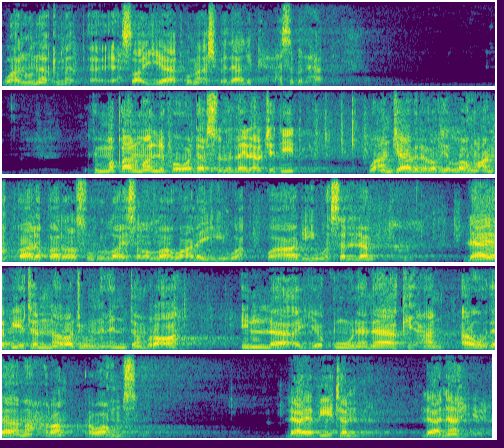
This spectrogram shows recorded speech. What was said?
وهل هناك إحصائيات وما أشبه ذلك؟ حسب الحال. ثم قال المؤلف وهو درسنا الليلة الجديد وعن جابر رضي الله عنه قال قال رسول الله صلى الله عليه وآله وسلم لا يبيتن رجل عند امرأة إلا أن يكون ناكحا أو ذا محرم. رواه مسلم. لا يبيتن لا ناهية.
